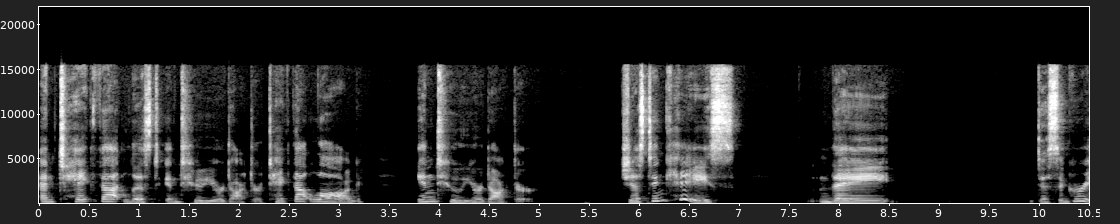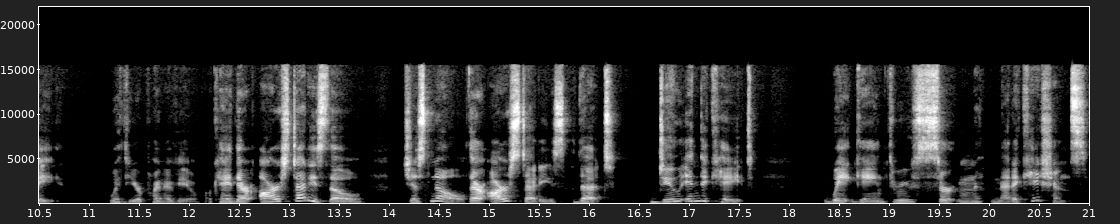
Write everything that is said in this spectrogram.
and take that list into your doctor take that log into your doctor just in case they disagree with your point of view okay there are studies though just know there are studies that do indicate weight gain through certain medications.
